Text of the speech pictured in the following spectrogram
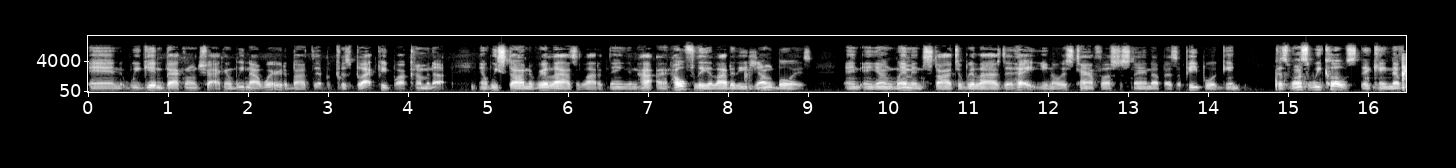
And we getting back on track, and we not worried about that because black people are coming up and we starting to realize a lot of things, and ho- and hopefully a lot of these young boys and, and young women start to realize that hey, you know, it's time for us to stand up as a people again. Because once we close, they can't never.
